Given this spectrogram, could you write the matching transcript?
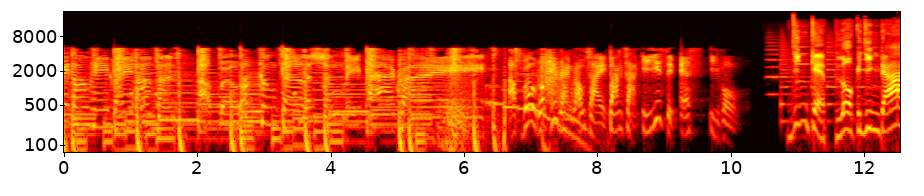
ไม่ต้องให้ใครตามทันอัพเวลรถของเธอและฉันไม่แพ้ใครอัพเวลรถให้แรงเร้าใจบางจาก E20 S Evo ยิ่งเก็บโลกก็ยิ่งได้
